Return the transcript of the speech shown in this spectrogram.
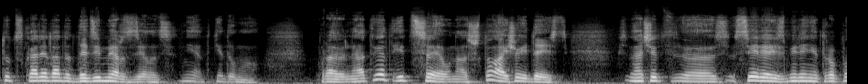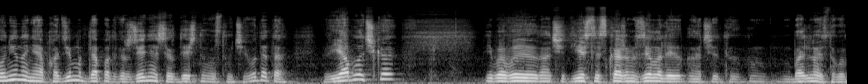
тут скорее надо дедимер сделать. Нет, не думаю. Правильный ответ. И С у нас что? А, еще и Д есть. Значит, э, серия измерений тропонина необходима для подтверждения сердечного случая. Вот это в яблочко. Ибо вы, значит, если, скажем, сделали, значит, больной с такой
